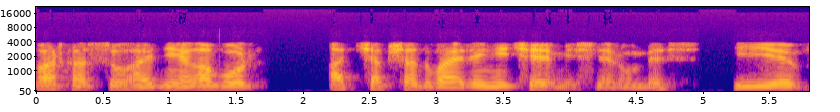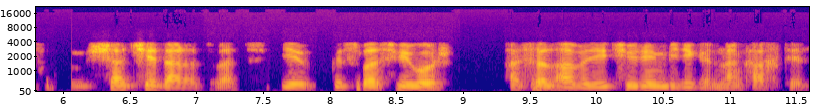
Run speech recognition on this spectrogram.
Պարքասու հայտնի եղավ, որ աչափ շատ վայրենի չէ միսներում պես եւ շատ չէ դարածված եւ կսպասվի որ ասալ ավելի թյուրին պիտի գնանք հաղթել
